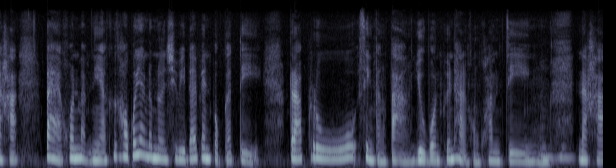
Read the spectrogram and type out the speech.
นะคะ แต่คนแบบเนี้ยคือเขาก็ยังดำเนินชีวิตได้เป็นปกติ รับรู้สิ่งต่างๆ อยู่บนพื้นฐานของความจริงนะคะ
